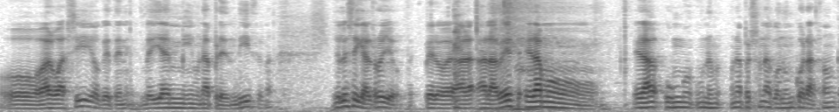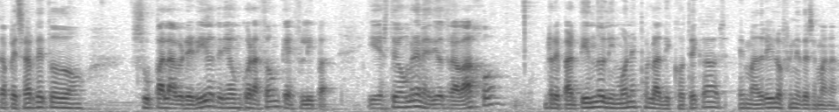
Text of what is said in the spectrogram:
o algo así, o que ten- veía en mí un aprendiz. ¿no? Yo le seguía el rollo, pero a, a la vez éramos, era un- una, una persona con un corazón que, a pesar de todo su palabrerío, tenía un corazón que flipa. Y este hombre me dio trabajo repartiendo limones por las discotecas en Madrid los fines de semana.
